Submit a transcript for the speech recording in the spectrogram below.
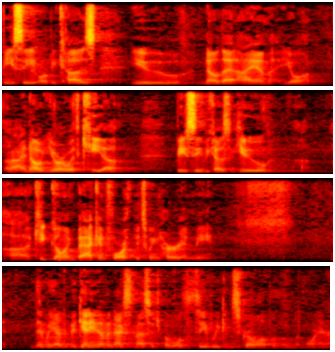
BC, or because you know that I am your, I know you're with Kia, BC, because you uh, keep going back and forth between her and me. Then we have the beginning of a next message, but we'll see if we can scroll up a little bit more here.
